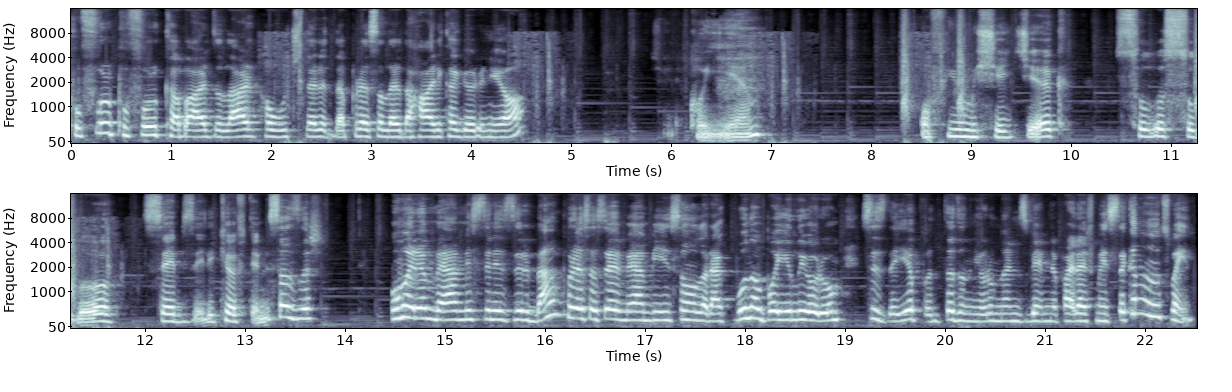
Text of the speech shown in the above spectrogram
Pufur pufur kabardılar. Havuçları da, pırasaları da harika görünüyor. Şöyle koyayım. Of yumuşacık, sulu sulu, sebzeli köftemiz hazır. Umarım beğenmişsinizdir. Ben pırasa sevmeyen bir insan olarak buna bayılıyorum. Siz de yapın, tadın yorumlarınızı benimle paylaşmayı sakın unutmayın.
